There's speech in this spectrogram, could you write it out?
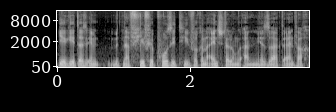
Ihr geht das eben mit einer viel, viel positiveren Einstellung an. Ihr sagt einfach,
